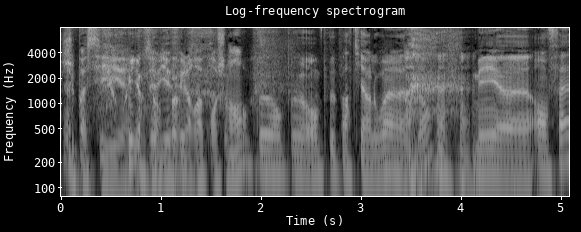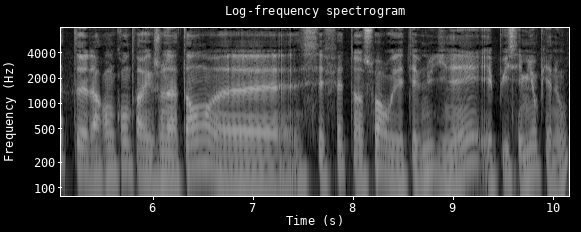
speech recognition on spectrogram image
Je sais pas si euh, Oui, vous aviez peut- fait le rapprochement. On peut, on peut, on peut partir loin là-dedans. Mais euh, en fait, la rencontre avec Jonathan euh, s'est faite un soir où il était venu dîner et puis il s'est mis au piano.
